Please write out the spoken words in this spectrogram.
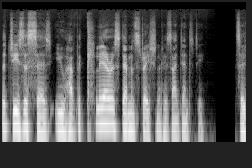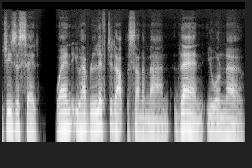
that Jesus says you have the clearest demonstration of his identity. So Jesus said, When you have lifted up the Son of Man, then you will know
